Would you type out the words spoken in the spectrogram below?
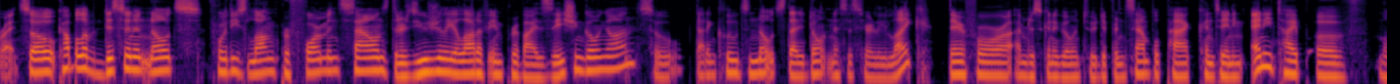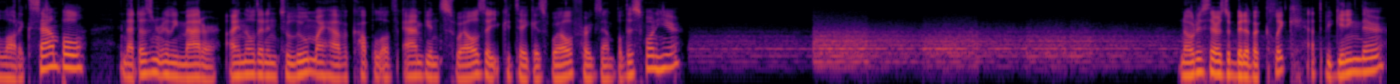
Right, so a couple of dissonant notes. For these long performance sounds, there's usually a lot of improvisation going on, so that includes notes that I don't necessarily like. Therefore, I'm just going to go into a different sample pack containing any type of melodic sample, and that doesn't really matter. I know that in Tulum I have a couple of ambient swells that you could take as well. For example, this one here. Notice there's a bit of a click at the beginning there.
